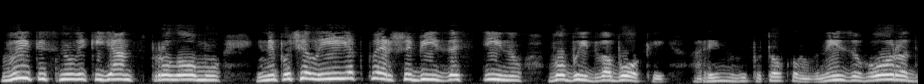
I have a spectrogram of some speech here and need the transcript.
витиснули киян з пролому і не почали, як перший бій за стіну в обидва боки, а ринули потоком вниз у город,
